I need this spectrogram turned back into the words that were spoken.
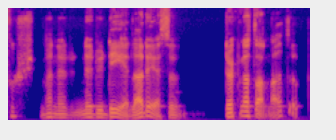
först, men när, när du delar det så dök något annat upp.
